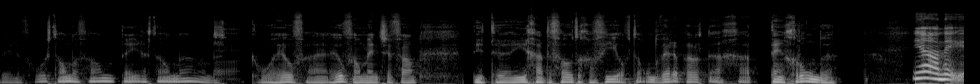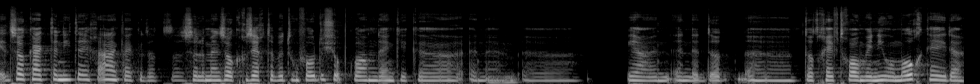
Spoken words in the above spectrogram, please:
Ben je er voorstander van, tegenstander? Want ik hoor heel, heel veel mensen van, dit, eh, hier gaat de fotografie of de ontwerper eh, gaat ten gronde. Ja, nee, zo kijk ik er niet tegenaan. Kijk, dat zullen mensen ook gezegd hebben toen Photoshop kwam, denk ik. eh, en, Mhm. ja, en, en dat, dat geeft gewoon weer nieuwe mogelijkheden.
